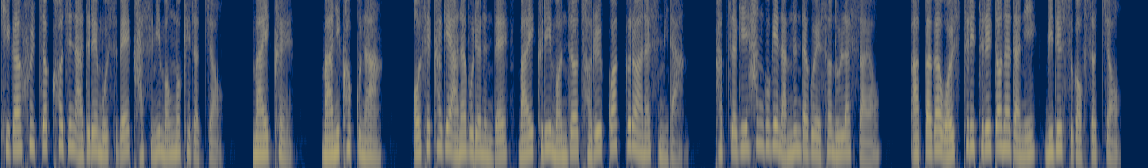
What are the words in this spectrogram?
키가 훌쩍 커진 아들의 모습에 가슴이 먹먹해졌죠. 마이클. 많이 컸구나. 어색하게 안아보려는데 마이클이 먼저 저를 꽉 끌어안았습니다. 갑자기 한국에 남는다고 해서 놀랐어요. 아빠가 월스트리트를 떠나다니 믿을 수가 없었죠.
